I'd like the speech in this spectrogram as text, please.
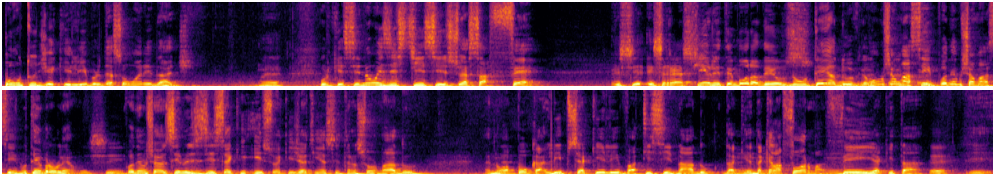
ponto de equilíbrio dessa humanidade. É. Porque se não existisse isso, essa fé esse, esse restinho de temor a Deus. Não tenha dúvida. Vamos chamar assim, podemos chamar assim, não tem problema. Sim. Podemos chamar, se não existe aqui, isso aqui já tinha se transformado no é. Apocalipse, aquele vaticinado daque, uhum. daquela forma uhum. feia que está. É. E...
